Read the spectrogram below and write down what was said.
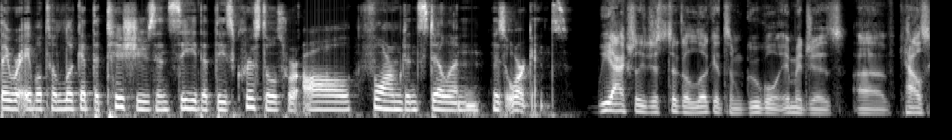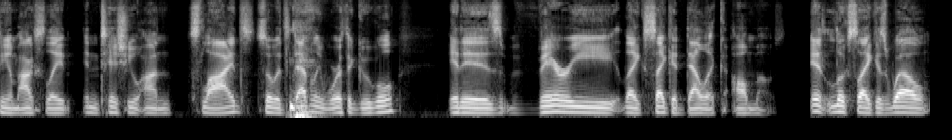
they were able to look at the tissues and see that these crystals were all formed and still in his organs. We actually just took a look at some Google images of calcium oxalate in tissue on slides. So it's definitely worth a Google. It is very like psychedelic almost. It looks like as well,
